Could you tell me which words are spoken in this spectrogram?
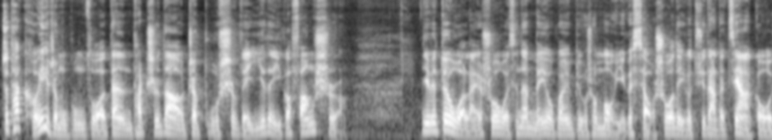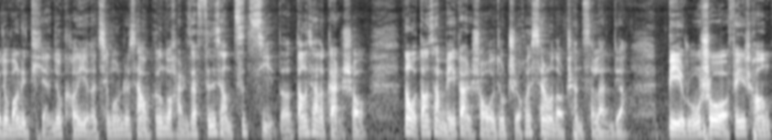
就他可以这么工作，但他知道这不是唯一的一个方式。因为对我来说，我现在没有关于比如说某一个小说的一个巨大的架构，我就往里填就可以了。情况之下，我更多还是在分享自己的当下的感受。那我当下没感受，我就只会陷入到陈词滥调。比如说，我非常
